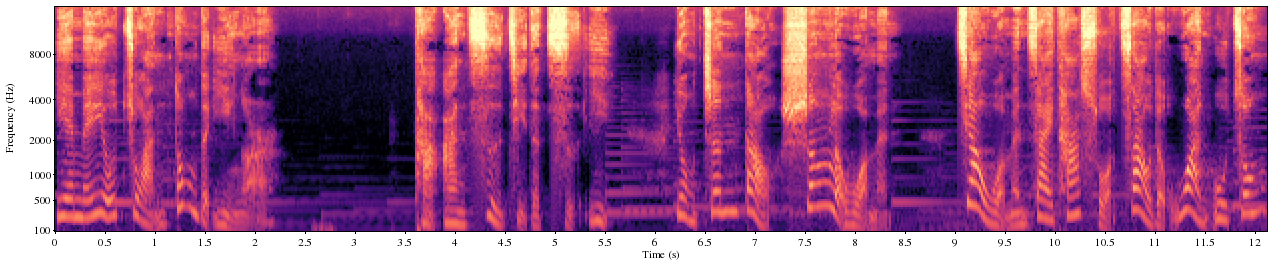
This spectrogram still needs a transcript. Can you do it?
也没有转动的影儿。他按自己的旨意，用真道生了我们。叫我们在他所造的万物中，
